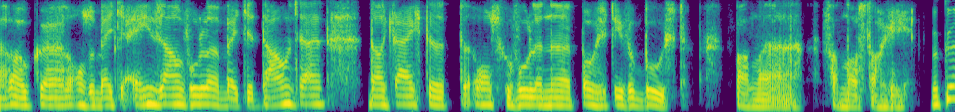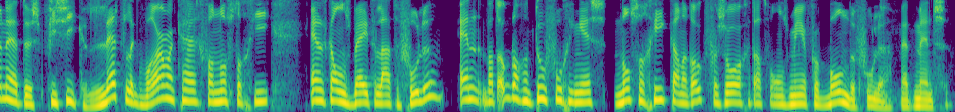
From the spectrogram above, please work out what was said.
ook eh, ons een beetje eenzaam voelen, een beetje down zijn, dan krijgt het ons gevoel een eh, positieve boost van, eh, van nostalgie. We kunnen het dus fysiek letterlijk warmer krijgen van nostalgie en het kan ons beter laten voelen. En wat ook nog een toevoeging is, nostalgie kan er ook voor zorgen dat we ons meer verbonden voelen met mensen.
